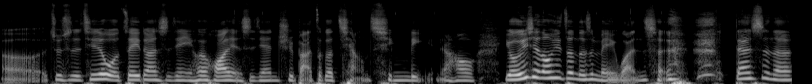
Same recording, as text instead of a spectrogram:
呃，就是其实我这一段时间也会花点时间去把这个墙清理。然后有一些东西真的是没完成，但是呢，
